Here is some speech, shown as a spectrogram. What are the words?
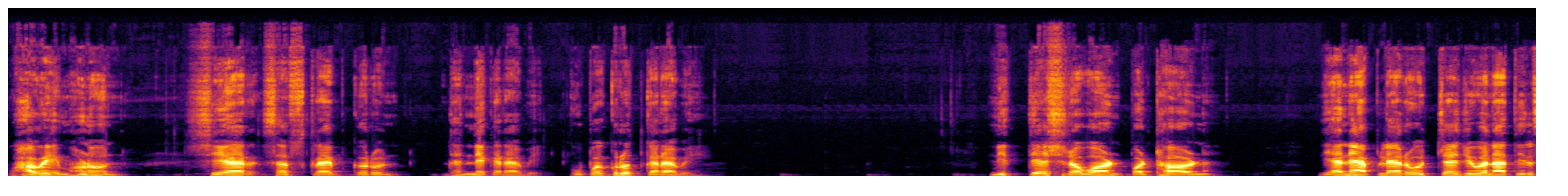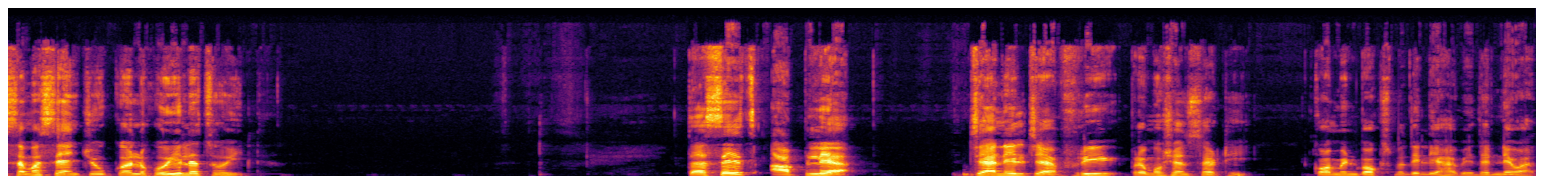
व्हावे म्हणून शेअर सबस्क्राईब करून धन्य करावे उपकृत करावे. नित्य श्रवण पठण याने आपल्या रोजच्या जीवनातील समस्यांची उकल होईलच होईल. तसेच आपल्या चॅनेलच्या फ्री प्रमोशनसाठी कॉमेंट बॉक्समध्ये लिहावे. धन्यवाद.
